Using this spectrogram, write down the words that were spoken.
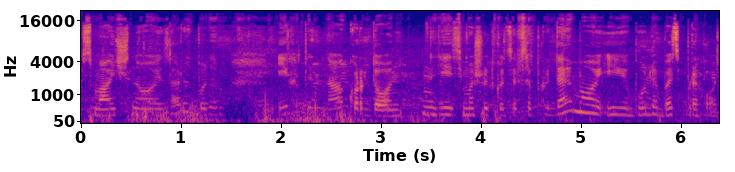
смачно. І зараз будемо їхати на кордон. Надіюсь, ми швидко це все пройдемо і буде без пригод.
